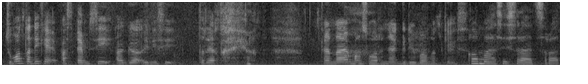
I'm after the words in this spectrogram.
cuman tadi kayak pas MC agak ini sih teriak-teriak karena emang suaranya gede banget guys Kok masih serat-serat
